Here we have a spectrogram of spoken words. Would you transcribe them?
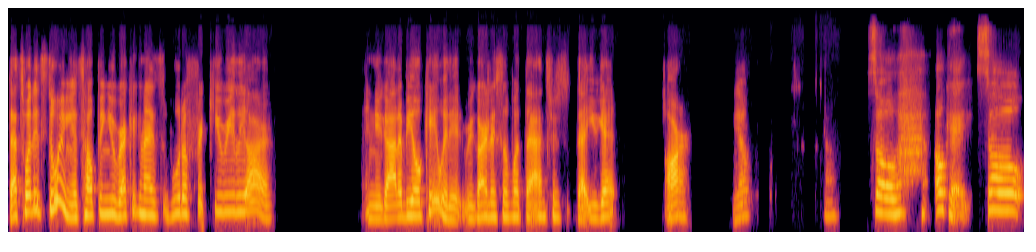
that's what it's doing. It's helping you recognize who the frick you really are and you got to be okay with it regardless of what the answers that you get are Yep. Yeah. So, okay. So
